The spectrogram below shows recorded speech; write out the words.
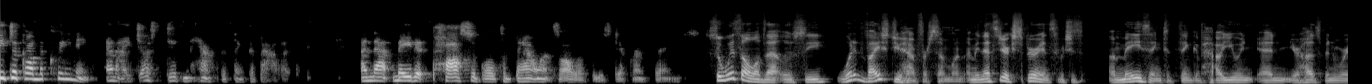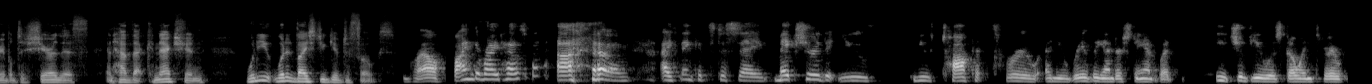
He took on the cleaning, and I just didn't have to think about it. And that made it possible to balance all of these different things. So, with all of that, Lucy, what advice do you have for someone? I mean, that's your experience, which is amazing to think of how you and, and your husband were able to share this and have that connection. What do you? What advice do you give to folks? Well, find the right husband. Um, I think it's to say make sure that you you talk it through and you really understand what each of you is going through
